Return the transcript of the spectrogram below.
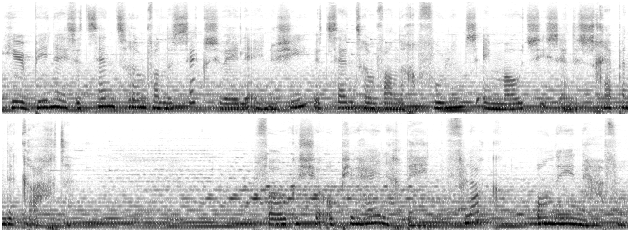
Hierbinnen is het centrum van de seksuele energie, het centrum van de gevoelens, emoties en de scheppende krachten. Focus je op je heiligbeen, vlak onder je navel.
